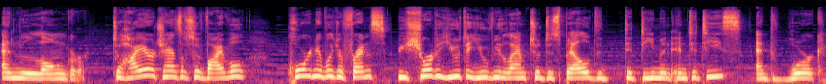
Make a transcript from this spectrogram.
and longer. To higher chance of survival, Coordinate with your friends. Be sure to use the UV lamp to dispel the, the demon entities and work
